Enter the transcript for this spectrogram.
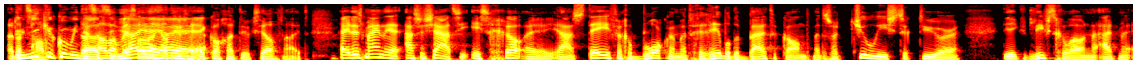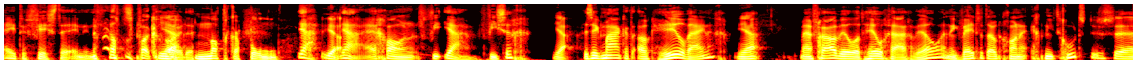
Dat Unieke zal- combinatie. Dat zal dan best Ja, wel ja, heel ja, duur ja, zijn. ja. Ik kocht het natuurlijk zelf nooit. Hey, dus mijn eh, associatie is eh, ja, stevige blokken met geribbelde buitenkant. Met een soort chewy structuur. Die ik het liefst gewoon uit mijn eten viste en in de vuilnisbak Ja, gooide. nat karton. Ja, Ja. ja. en gewoon ja, viezig. Ja, Dus ik maak het ook heel weinig. ja. Mijn vrouw wil het heel graag wel. En ik weet het ook gewoon echt niet goed. Dus eh,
